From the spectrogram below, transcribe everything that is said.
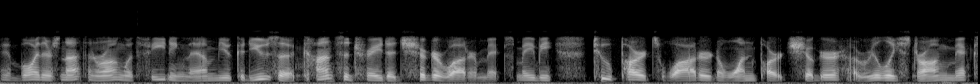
and boy, there's nothing wrong with feeding them. You could use a concentrated sugar water mix, maybe two parts water to one part sugar, a really strong mix,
